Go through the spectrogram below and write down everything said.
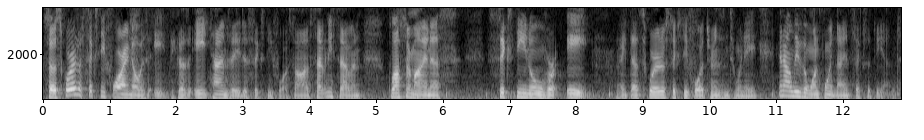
So square root of 64 I know is 8 because 8 times 8 is 64. So I'll have 77 plus or minus 16 over 8. Right? That square root of 64 turns into an 8. And I'll leave the 1.96 at the end.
